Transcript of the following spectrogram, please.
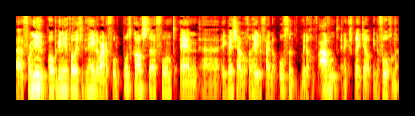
Uh, voor nu hoop ik in ieder geval dat je het een hele waardevolle podcast uh, vond. En ik wens jou nog een hele fijne ochtend, middag of avond. En ik spreek jou in de volgende.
